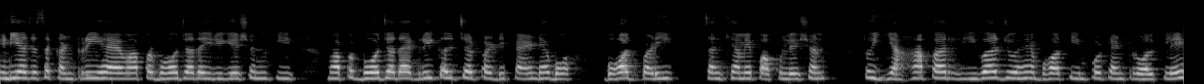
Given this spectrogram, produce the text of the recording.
इंडिया जैसा कंट्री है, वहाँ पर बहुत ज़्यादा इरीगेशन की, वहाँ पर बहुत ज़्यादा एग्रीकल्चर पर डिपेंड है बहुत बहुत बड़ी संख्या में पॉपुलेशन तो यहाँ पर रिवर जो है, बहुत ही इम्पोर्टेंट रोल प्ले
